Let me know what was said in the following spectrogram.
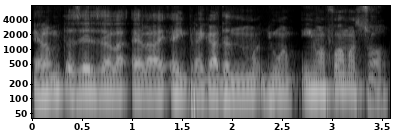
ela muitas vezes ela, ela é empregada numa- de uma, em uma forma só.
